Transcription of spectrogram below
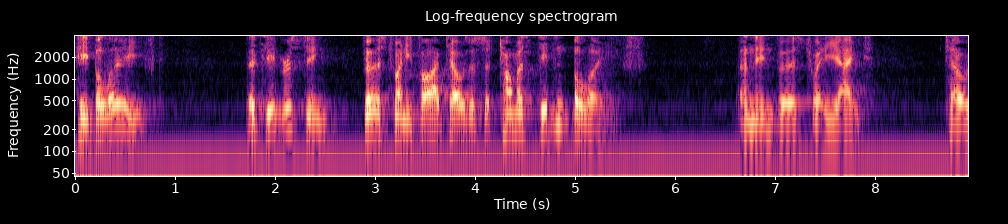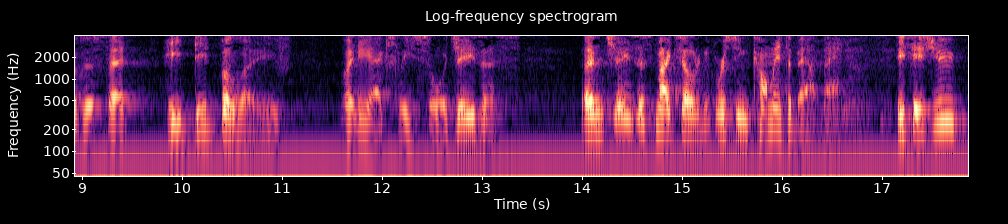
he believed. It's interesting. Verse 25 tells us that Thomas didn't believe. And then verse 28 tells us that he did believe when he actually saw Jesus. And Jesus makes an interesting comment about that. He says, You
